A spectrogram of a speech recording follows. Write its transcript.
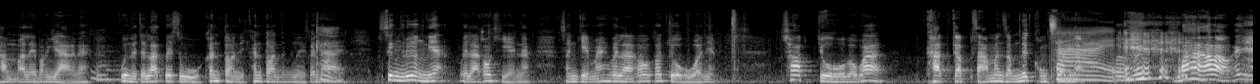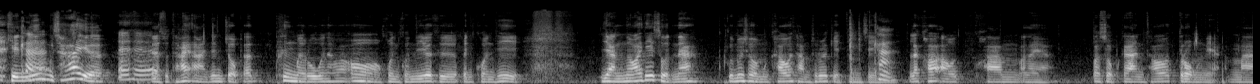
ทำอะไรบางอย่างนะคุณอาจจะลัดไปสู่ขั้นตอนอีกขั้นตอนหนึ่งเลยก็ได้ค่ะซึ่งเรื่องเนี้ยเวลาเขาเขียนน่ะสังเกตไหมเวลาเขาเขาโจหัวเนี่ยชอบโจหัวแบบว่าขัดกับสามัญสำนึกของคนอะใช่เออเฮ้ยบ้าเปล่าเอ้ยเขียนอย่างนี้ค่ะมึงใช่เหรอแต่สุดท้ายอ่านจนจบแล้วเพิ่งมารู้นะว่าอ๋อคนคนนี้ก็คือเป็นคนที่อย่างน้อยที่สุดนะ คุณผู้ชมเขาทำธุรกิจจริงค่ะๆแล้วเขาเอาความอะไรอะประสบการณ์เขาตรงเนี่ยมา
